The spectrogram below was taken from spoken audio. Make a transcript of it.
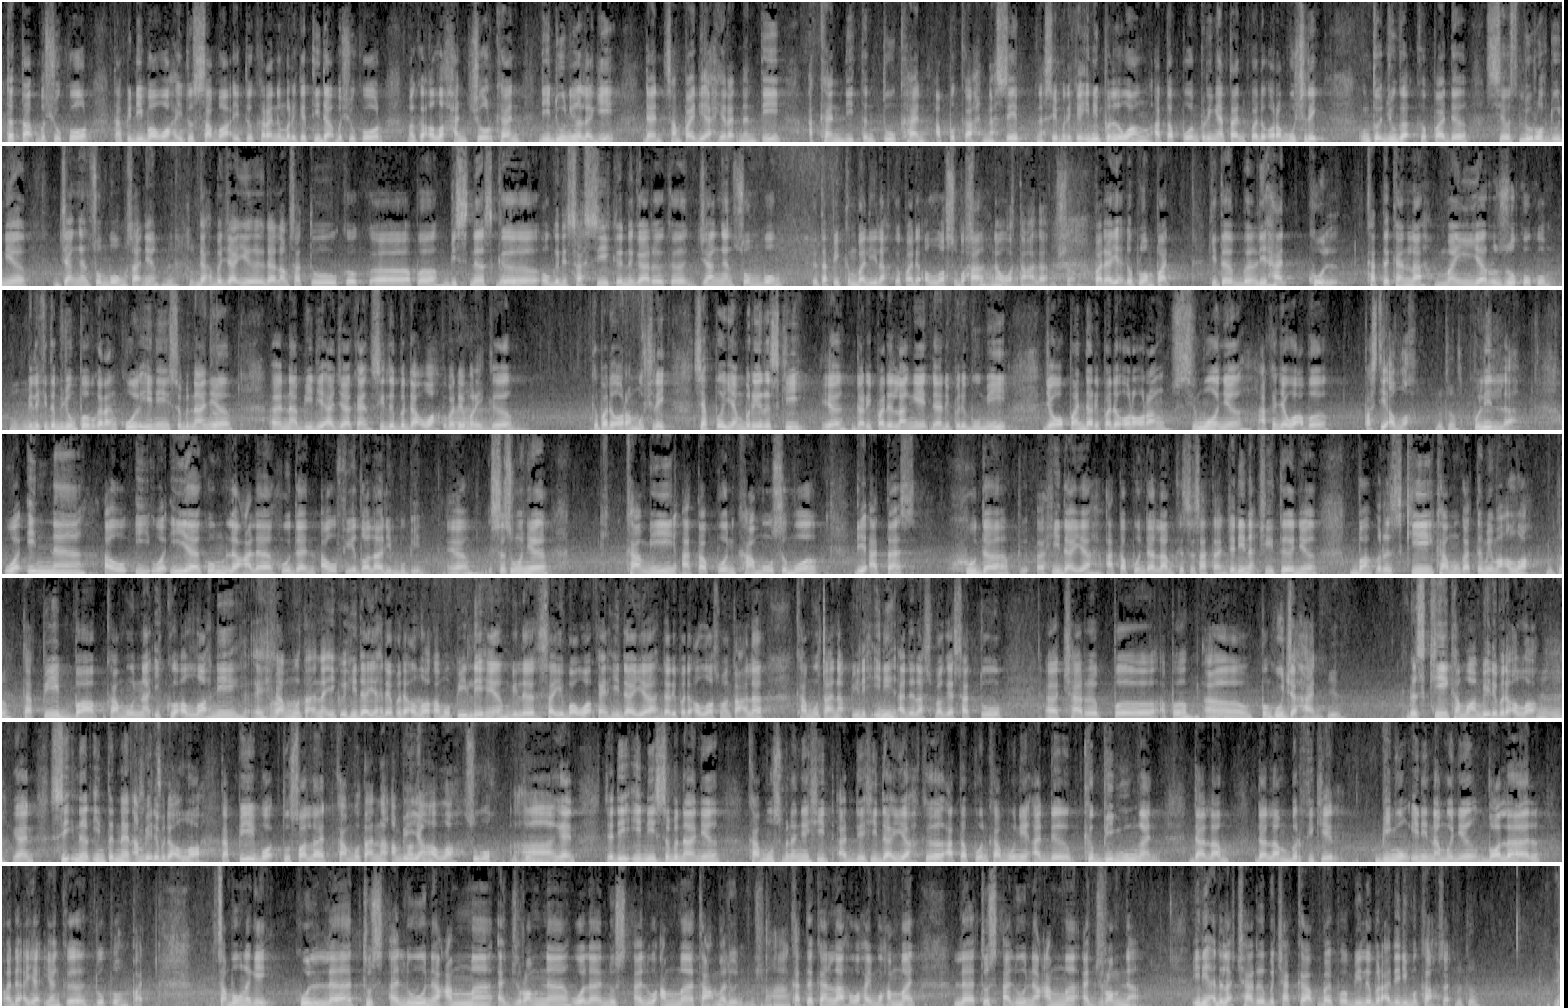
tetap bersyukur tapi di bawah itu sabak itu kerana mereka tidak bersyukur maka Allah hancurkan di dunia lagi dan sampai di akhirat nanti akan ditentukan apakah nasib nasib mereka. Ini peluang ataupun peringatan kepada orang musyrik untuk juga kepada seluruh dunia jangan sombong saatnya dah berjaya dalam satu ke, uh, apa bisnes ke Betul. organisasi ke negara ke jangan sombong tetapi kembalilah kepada Allah Subhanahu Wa Taala. Pada ayat 24 kita melihat kul katakanlah may yarzuqukum. Bila kita berjumpa perkataan kul ini sebenarnya uh, nabi diajarkan sila berdakwah kepada hmm. mereka kepada orang musyrik. Siapa yang beri rezeki ya daripada langit dan daripada bumi jawapan daripada orang-orang semuanya akan jawab apa? Pasti Allah. Betul. Kulillah. Wa inna au wa iyyakum la ala hudan au fi dhalalim mubin. Ya sesungguhnya kami ataupun kamu semua di atas huda uh, hidayah ataupun dalam kesesatan. Jadi nak ceritanya bab rezeki kamu kata memang Allah. Betul. Tapi bab kamu nak ikut Allah ni eh ha. kamu tak nak ikut hidayah daripada ha. Allah. Kamu pilih ya bila saya bawakan hidayah daripada Allah SWT kamu tak nak pilih. Ini adalah sebagai satu uh, cara pe, apa uh, penghujahan. Yeah rezeki kamu ambil daripada Allah mm-hmm. kan? Signal internet ambil daripada Allah. Tapi waktu solat kamu tak nak ambil uh-huh. yang Allah suruh. Betul. ha kan? Jadi ini sebenarnya kamu sebenarnya hid- ada hidayah ke? Ataupun kamu ni ada kebingungan dalam dalam berfikir. Bingung ini namanya dalal pada ayat yang ke-24 sambung lagi. Kul la tusaluna amma ajramna wala nusalu amma ta'malun. Ha katakanlah wahai Muhammad la tusaluna amma ajramna ini adalah cara bercakap apabila berada di Mekah Ustaz. Betul.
